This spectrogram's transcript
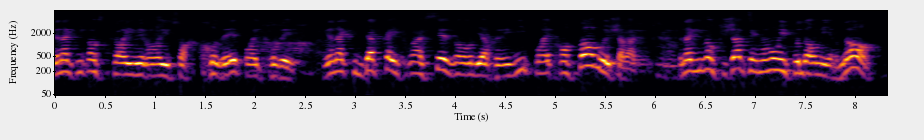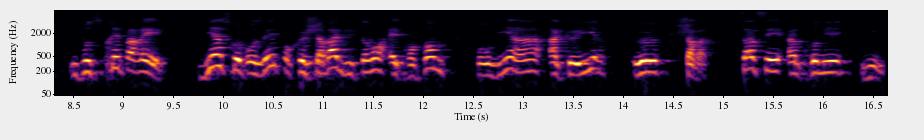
Il y en a qui pensent qu'il faut arriver vendredi soir crevé pour être crevé. Il y en a qui, d'Afka, ils font un sieste vendredi après-midi pour être en forme le Shabbat. Il y en a qui pensent que Shabbat, c'est le moment où il faut dormir. Non, il faut se préparer, bien se reposer pour que Shabbat, justement, être en forme pour bien accueillir le Shabbat. Ça, c'est un premier din.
